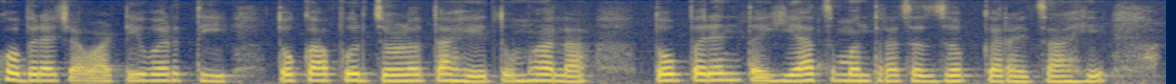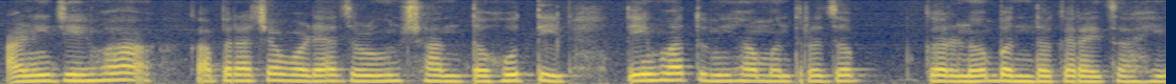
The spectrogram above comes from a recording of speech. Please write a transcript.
खोबऱ्याच्या वाटीवरती तो कापूर जळत आहे तुम्हाला तोपर्यंत याच मंत्राचा जप करायचा आहे. आणि जेव्हा कापराच्या वड्या जळून शांत होतील तेव्हा तुम्ही हा मंत्र जप करणं बंद करायचं आहे.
